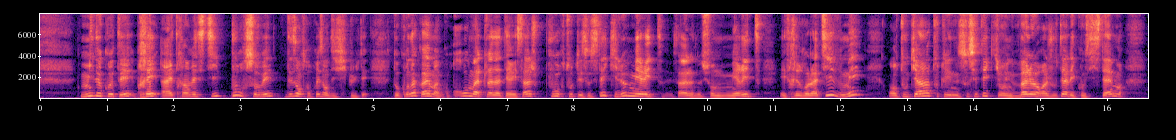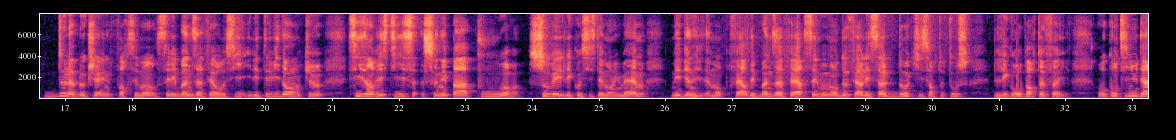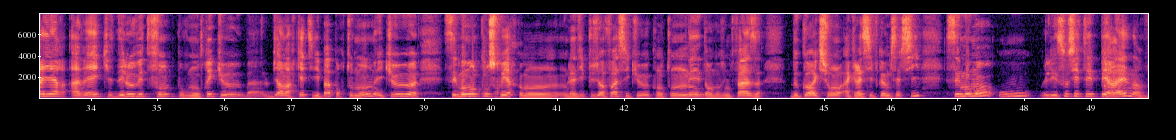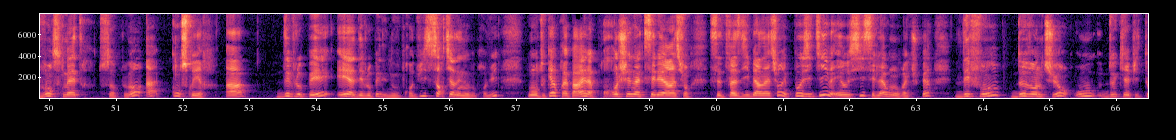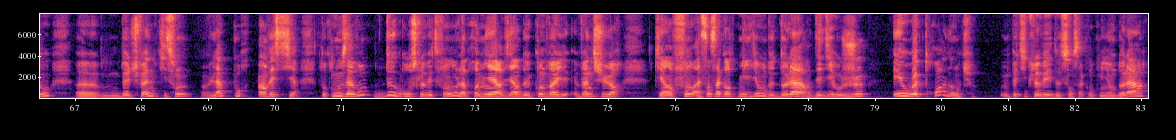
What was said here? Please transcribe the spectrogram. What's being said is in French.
mis de côté, prêt à être investi pour sauver des entreprises en difficulté. Donc on a quand même un gros matelas d'atterrissage pour toutes les sociétés qui le méritent. ça, la notion de mérite est très relative, mais en tout cas, toutes les sociétés qui ont une valeur ajoutée à l'écosystème de la blockchain, forcément, c'est les bonnes affaires aussi. Il est évident que s'ils investissent, ce n'est pas pour sauver l'écosystème en lui-même, mais bien évidemment pour faire des bonnes affaires, c'est le moment de faire les soldes, donc ils sortent tous les gros portefeuilles. On continue derrière avec des levées de fonds pour vous montrer que bah, le bear market il n'est pas pour tout le monde et que euh, c'est le moment de construire, comme on, l'a dit plusieurs fois, c'est que quand on est dans, dans une phase de correction agressive comme celle-ci, c'est le moment où les sociétés pérennes vont se mettre tout simplement à construire, à développer et à développer des nouveaux produits, sortir des nouveaux produits, ou en tout cas préparer la prochaine accélération. Cette phase d'hibernation est positive et aussi c'est là où on récupère des fonds de venture ou de capitaux euh, de hedge funds qui sont là pour investir. Donc nous avons deux grosses levées de fonds. La première vient de Convoy Venture qui a un fonds à 150 millions de dollars dédié au jeu et au Web3, donc une petite levée de 150 millions de dollars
